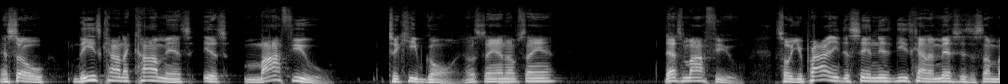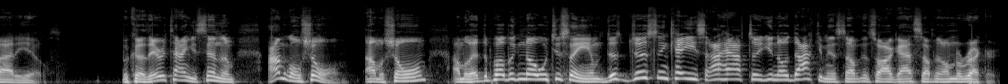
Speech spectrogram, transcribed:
And so these kind of comments is my fuel to keep going. Understand what I'm saying? That's my fuel. So you probably need to send this, these kind of messages to somebody else because every time you send them, I'm gonna show them. I'm gonna show them. I'm gonna let the public know what you're saying, just just in case I have to, you know, document something, so I got something on the record.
